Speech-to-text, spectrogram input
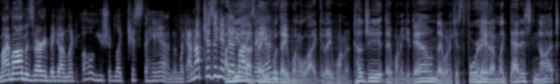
my mom is very big on like oh you should like kiss the hand i'm like i'm not kissing a Uh, dead yeah, body's they hand they want to like they want to touch it, they want to get down, they want to kiss the forehead. I'm like that is not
